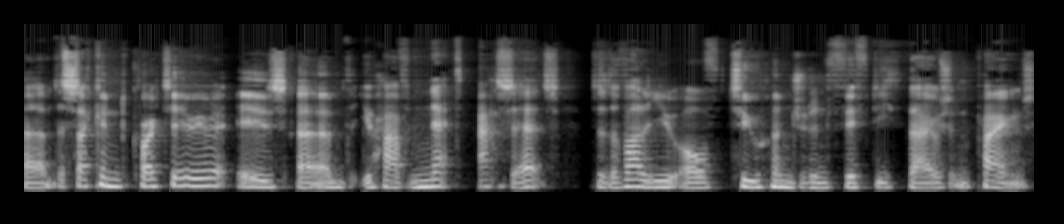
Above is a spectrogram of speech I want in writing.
Um, the second criteria is um, that you have net assets to the value of £250,000,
